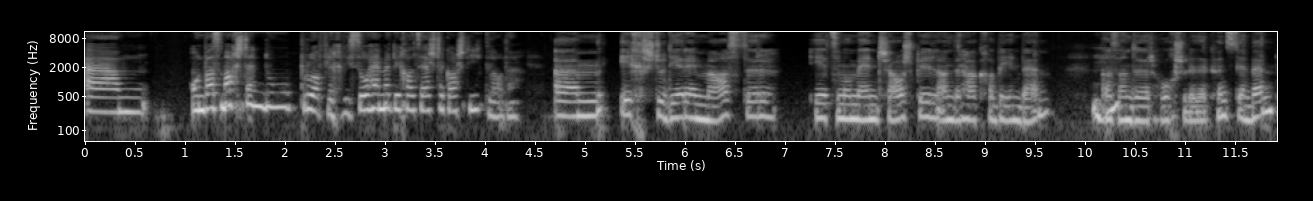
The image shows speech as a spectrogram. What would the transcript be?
Ähm, und was machst denn du beruflich? Wieso haben wir dich als ersten Gast eingeladen? Ähm, ich studiere im Master jetzt im Moment Schauspiel an der HKB in Bern, also an der Hochschule der Künste in Bern.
